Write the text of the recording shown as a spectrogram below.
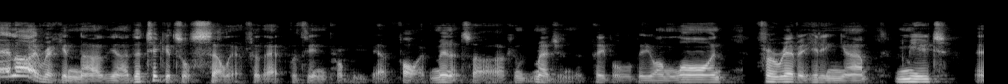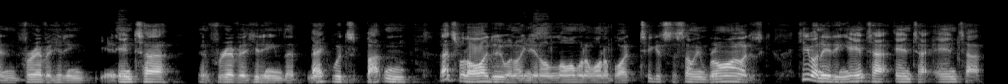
and I reckon, uh, you know, the tickets will sell out for that within probably about five minutes. So I can imagine that people will be online, forever hitting um, mute and forever hitting yes. enter and forever hitting the backwards button. That's what I do when I yes. get online when I want to buy tickets to something, Brian. I just keep on hitting enter, enter, enter.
